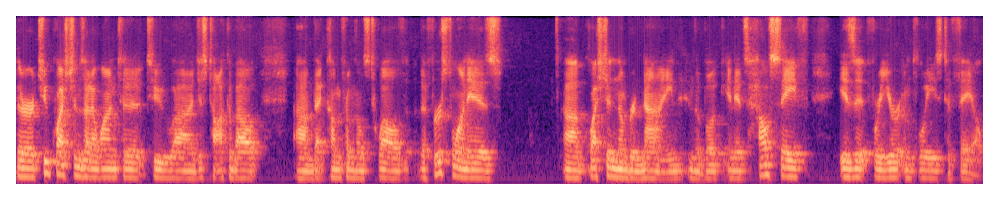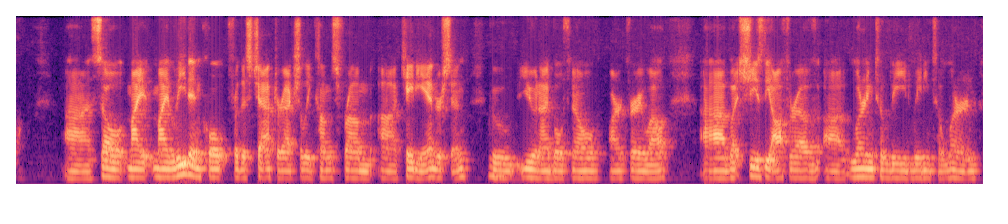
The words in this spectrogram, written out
there are two questions that I wanted to, to uh, just talk about um, that come from those 12. The first one is uh, question number nine in the book, and it's how safe is it for your employees to fail? Uh, so my my lead-in quote for this chapter actually comes from uh, Katie Anderson, who you and I both know Mark very well, uh, but she's the author of uh, "Learning to Lead, Leading to Learn,"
